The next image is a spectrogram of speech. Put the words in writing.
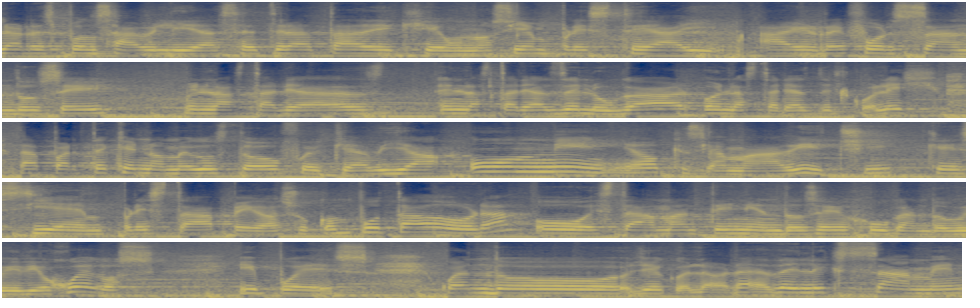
la responsabilidad se trata de que uno siempre esté ahí, ahí reforzándose en las tareas en las tareas del hogar o en las tareas del colegio. La parte que no me gustó fue que había un niño que se llamaba Dichi que siempre estaba pegado a su computadora o estaba manteniéndose jugando videojuegos. Y pues cuando llegó la hora del examen,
